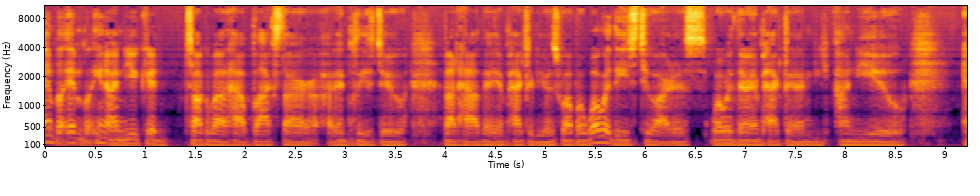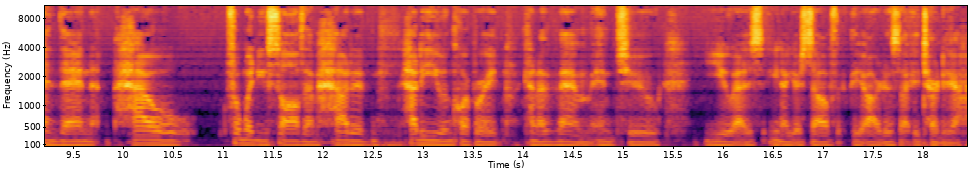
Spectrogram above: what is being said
and, and, you know, and you could talk about how Black Star, uh, and please do, about how they impacted you as well. But what were these two artists? What were their impact on on you? And then how from what you saw of them, how did how do you incorporate kind of them into you as you know yourself, the artist at Eternia?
